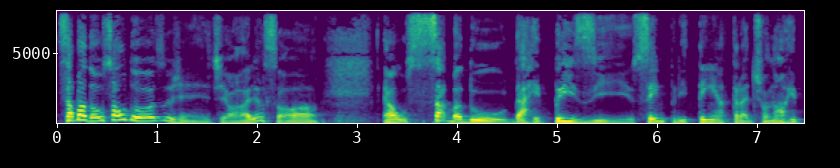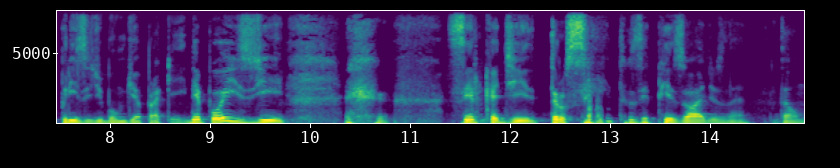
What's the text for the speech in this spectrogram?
Sabadão saudoso, gente, olha só. É o sábado da reprise. Sempre tem a tradicional reprise de Bom Dia Pra Quem. Depois de cerca de trocentos episódios, né? Então,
